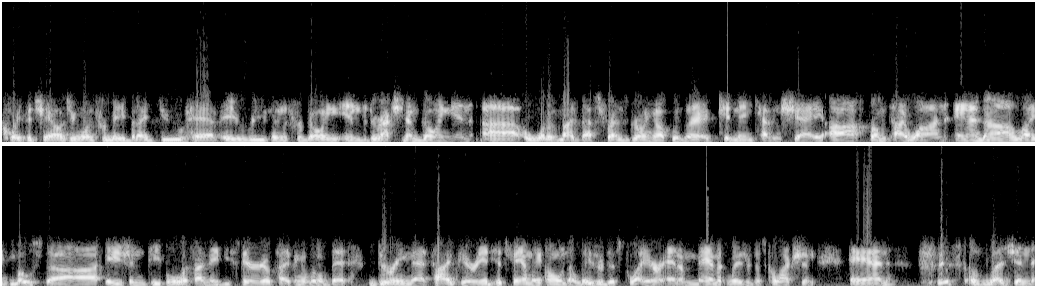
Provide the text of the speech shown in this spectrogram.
quite the challenging one for me, but I do have a reason for going in the direction I'm going in. Uh, one of my best friends growing up was a kid named Kevin Shea uh, from Taiwan, and uh, like most uh, Asian people, if I may be stereotyping a little bit, during that time period, his family owned a laserdisc player and a mammoth laserdisc collection. And Fist of Legend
